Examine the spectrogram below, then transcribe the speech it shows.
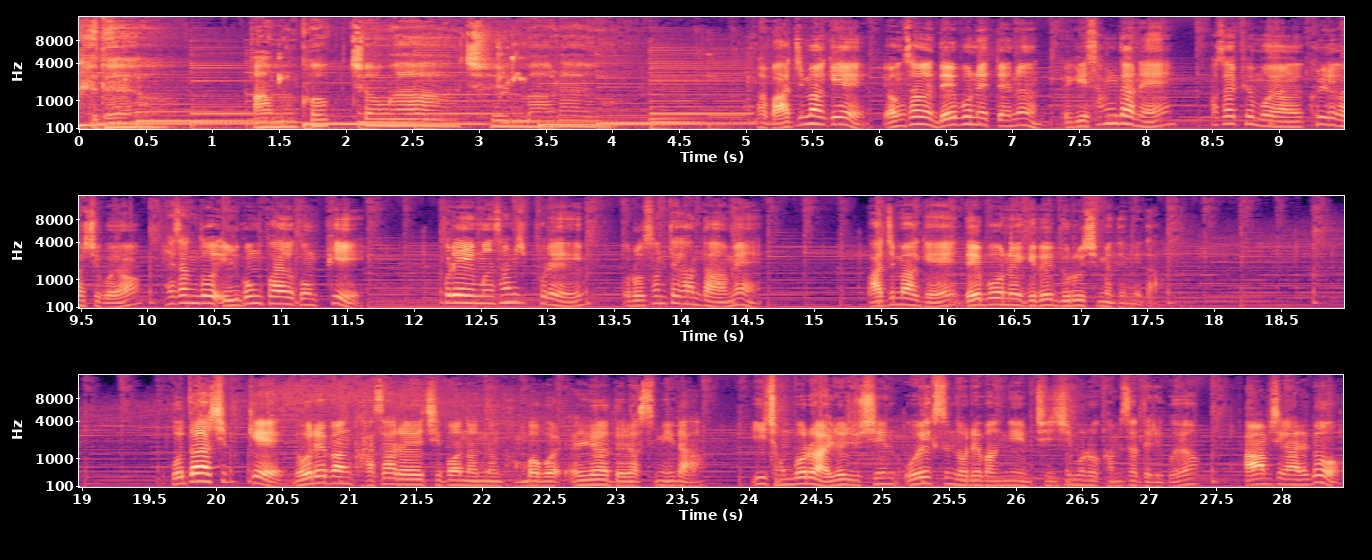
그대여 아무 걱정하지 말아요 자, 마지막에 영상을 내보낼 때는 여기 상단에 화살표 모양을 클릭하시고요. 해상도 1080p 프레임은 30프레임으로 선택한 다음에 마지막에 내보내기를 누르시면 됩니다. 보다 쉽게 노래방 가사를 집어넣는 방법을 알려드렸습니다. 이 정보를 알려주신 OX 노래방님 진심으로 감사드리고요. 다음 시간에도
